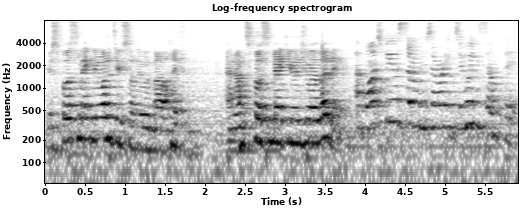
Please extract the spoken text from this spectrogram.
You're supposed to make me want to do something with my life, and I'm supposed to make you enjoy living. I want to be with someone who's already doing something.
